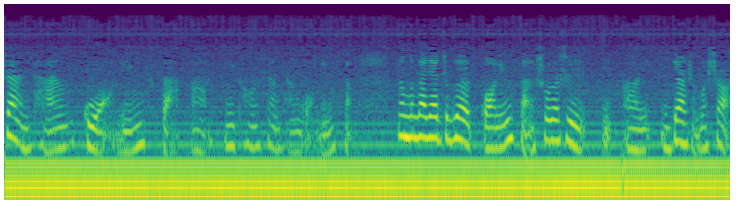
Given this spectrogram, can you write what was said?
善弹广陵散啊，嵇康善弹广陵散。那么大家知不知道广陵散说的是啊一件什么事儿？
